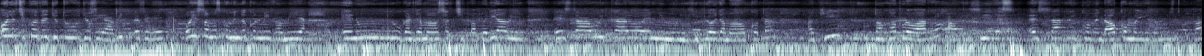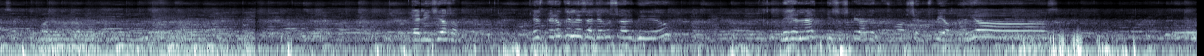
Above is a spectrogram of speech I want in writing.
Hola chicos de YouTube, yo soy David, así que hoy estamos comiendo con mi familia en un lugar llamado Salchipapería Está ubicado en mi municipio llamado Cota. Aquí toca probarlo, a ver si es, está recomendado como dijeron mis papás. Delicioso. Espero que les haya gustado el video. Dejen like y suscríbanse por favor, se los pido. Adiós.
